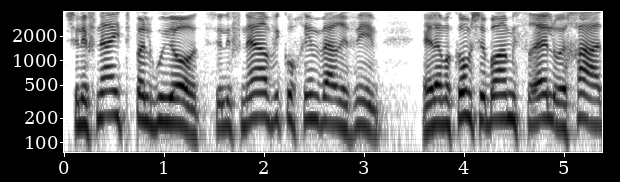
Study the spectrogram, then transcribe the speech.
שלפני ההתפלגויות, שלפני הוויכוחים והריבים, אל המקום שבו עם ישראל הוא אחד,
